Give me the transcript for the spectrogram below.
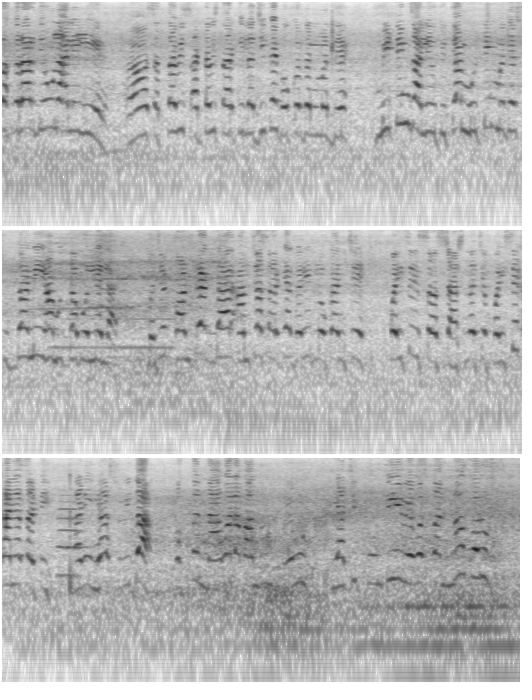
तक्रार देऊन आलेली आहे. सत्तावीस अठ्ठावीस तारखेला जी काही भोकरदनमध्ये मीटिंग झाली होती त्या मीटिंगमध्ये सुद्धा मी हा मुद्दा बोललेला आहे. म्हणजे कॉन्ट्रॅक्टदार आमच्यासारख्या गरीब लोकांचे पैसे स- शासनाचे पैसे खाण्यासाठी आणि ह्या सुविधा फक्त नावाला बांधून घेऊन याची कोणतीही व्यवस्था न करून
